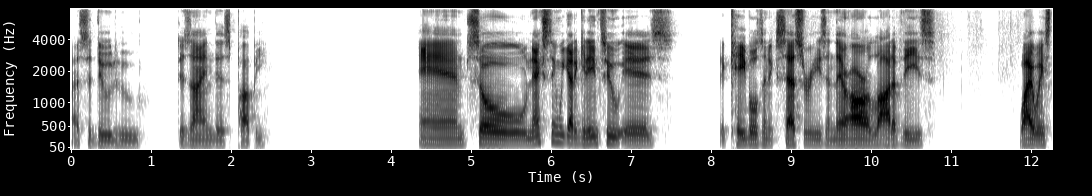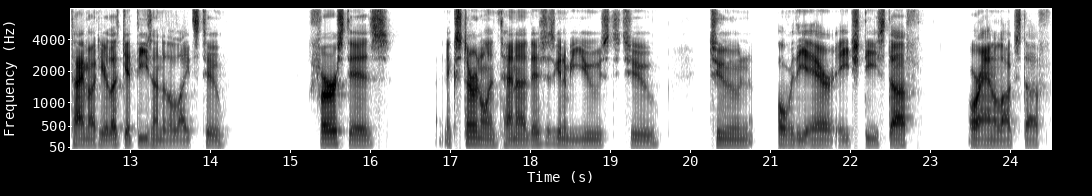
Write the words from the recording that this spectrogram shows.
That's the dude who designed this puppy. And so next thing we got to get into is the cables and accessories and there are a lot of these. Why waste time out here? Let's get these under the lights too. First is an external antenna. This is going to be used to tune over the air HD stuff or analog stuff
